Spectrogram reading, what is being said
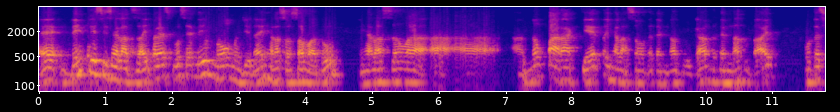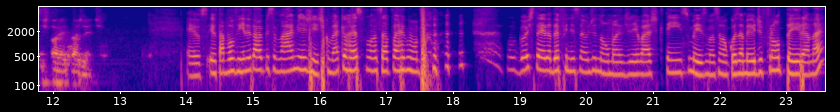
é, dentre esses relatos aí, parece que você é meio nômade, né, em relação a Salvador, em relação a, a não parar quieta em relação a determinado lugar, determinado bairro. Conta essa história aí pra gente. É, eu, eu tava ouvindo e tava pensando, ai, minha gente, como é que eu respondo essa pergunta? Gostei da definição de nômade, eu acho que tem isso mesmo, assim, uma coisa meio de fronteira, né?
